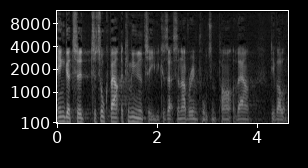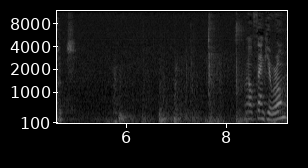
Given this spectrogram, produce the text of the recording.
Inga to, to talk about the community because that's another important part of our developments. Well, thank you, Ron.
